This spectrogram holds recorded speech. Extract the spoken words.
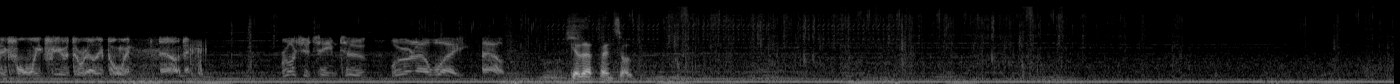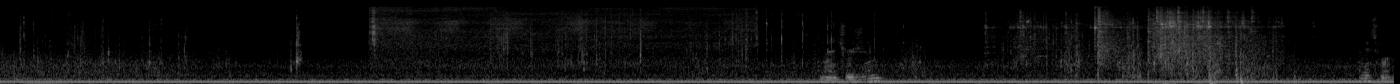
6 will wait for you at the rally point. Out. Roger, Team 2. We're on our way. Out. Get that fence open. Nitrogen. Nice one.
